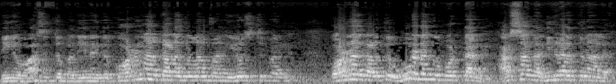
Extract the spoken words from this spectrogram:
நீங்க வாசித்து பாத்தீங்கன்னா இந்த கொரோனா காலங்கள்லாம் பாருங்க யோசிச்சு பாருங்க. கொரோனா காலத்துல ஊரடங்கு போட்டாங்க. அரசாங்க அதிகாரத்தினால.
